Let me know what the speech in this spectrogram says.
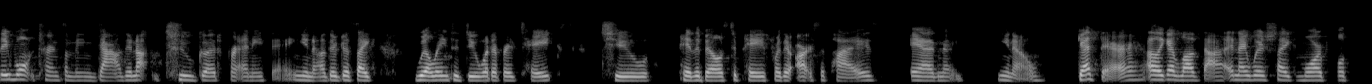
they won't turn something down. They're not too good for anything, you know. They're just like willing to do whatever it takes to pay the bills, to pay for their art supplies and, you know, get there. I like I love that and I wish like more people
